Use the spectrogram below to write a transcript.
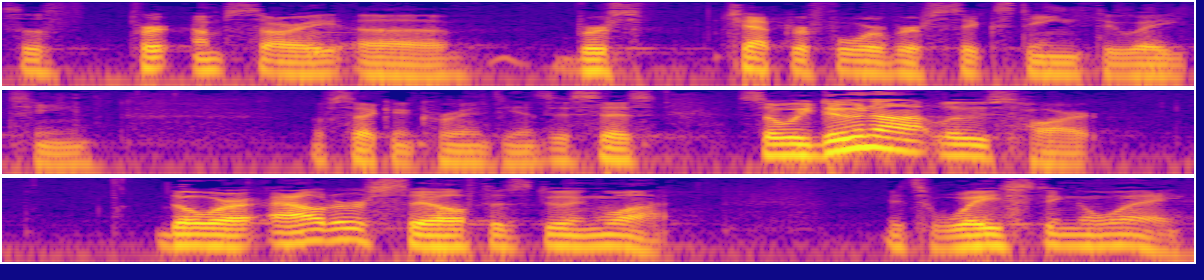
So, I'm sorry, uh, verse chapter 4, verse 16 through 18 of 2 Corinthians. It says, So we do not lose heart, though our outer self is doing what? It's wasting away.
